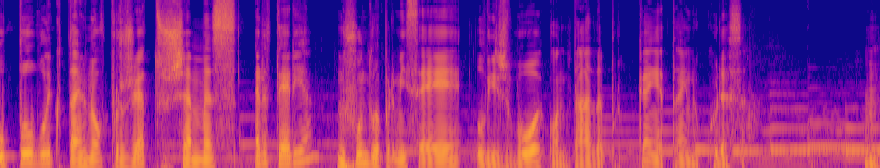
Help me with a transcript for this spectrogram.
O público tem um novo projeto, chama-se Artéria. No fundo, a premissa é Lisboa contada por quem a tem no coração. Hum,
